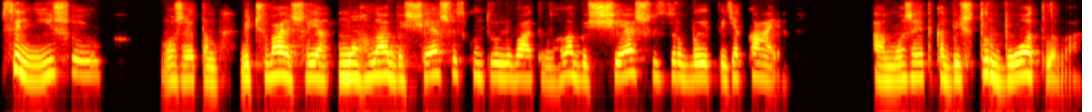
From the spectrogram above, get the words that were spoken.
Сильнішою, Може, я там відчуваю, що я могла би ще щось контролювати, могла би ще щось зробити, яка я? А може, я така більш турботлива?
